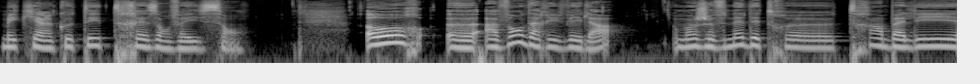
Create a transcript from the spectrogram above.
mais qui a un côté très envahissant. Or, euh, avant d'arriver là, moi je venais d'être euh, trimballée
